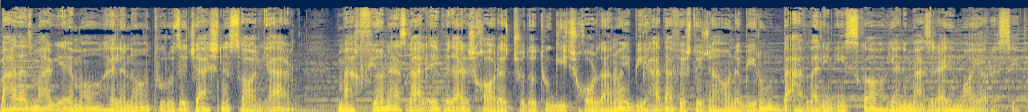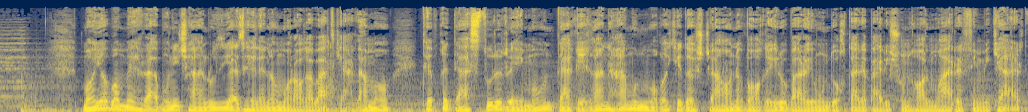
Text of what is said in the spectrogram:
بعد از مرگ اما هلنا تو روز جشن سالگرد مخفیانه از قلعه پدرش خارج شد و تو گیج خوردنهای بی هدفش تو جهان بیرون به اولین ایستگاه یعنی مزرعه مایا رسید. مایا با مهربونی چند روزی از هلنا مراقبت کرد اما طبق دستور ریموند دقیقا همون موقع که داشت جهان واقعی رو برای اون دختر پریشون حال معرفی می‌کرد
